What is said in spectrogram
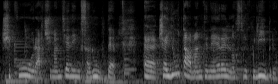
ci cura, ci mantiene in salute, eh, ci aiuta a mantenere il nostro equilibrio.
